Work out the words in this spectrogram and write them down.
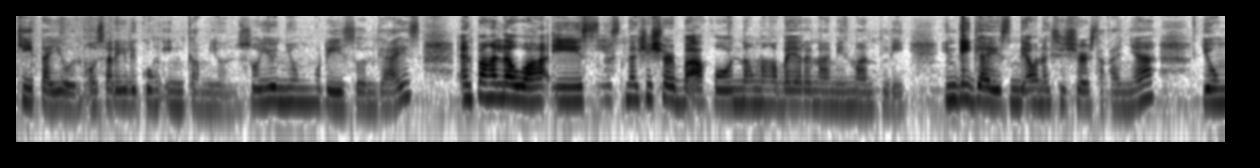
kita yun o sarili kong income yun. So, yun yung reason, guys. And pangalawa is, is nagsishare ba ako ng mga bayaran namin monthly? Hindi, guys. Hindi ako nagsishare sa kanya. Yung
